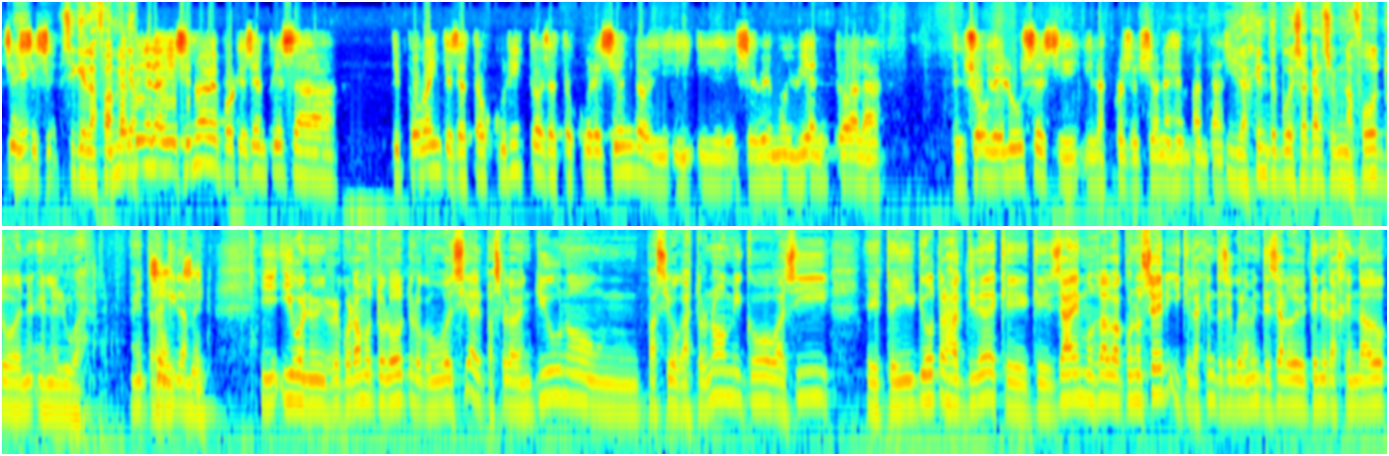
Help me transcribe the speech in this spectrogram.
Sí, ¿Eh? sí, sí. Así que la familia... A partir de las 19 porque ya empieza tipo 20 ya está oscurito, ya está oscureciendo y, se ve muy bien toda la el show de luces y, las proyecciones en pantalla. Y la gente puede sacarse una foto en, el lugar, ¿eh? tranquilamente. Y, bueno, y recordamos todo lo otro, como decía, el Paseo la 21, un paseo gastronómico, así, este, y otras actividades que, que, ya hemos dado a conocer y que la gente seguramente ya lo debe tener agendado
